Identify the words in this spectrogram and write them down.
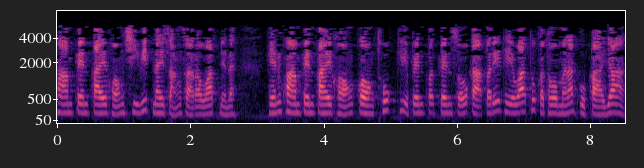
ความเป็นไปของชีวิตในสังสารวัฏเนี่ยนะเห็นความเป็นไปของกองทุกข์ที่เป็นเป็นโสกะปริเทวะทุกขโทมนัสอุปายาต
